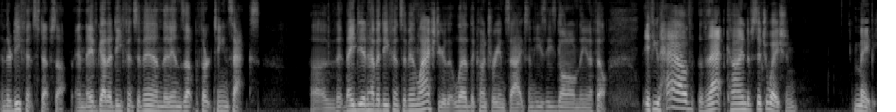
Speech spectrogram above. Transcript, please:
and their defense steps up and they've got a defensive end that ends up with 13 sacks. Uh, they did have a defensive end last year that led the country in sacks, and he's he's gone on in the NFL. If you have that kind of situation, maybe,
